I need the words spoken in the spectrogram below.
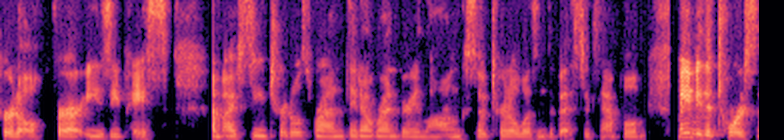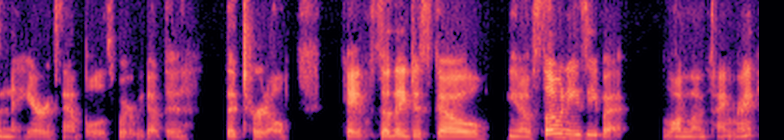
turtle for our easy pace. Um, I've seen turtles run, they don't run very long. So turtle wasn't the best example. Maybe the tortoise and the hare example is where we got the, the turtle. Okay, so they just go, you know, slow and easy, but long, long time, right?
